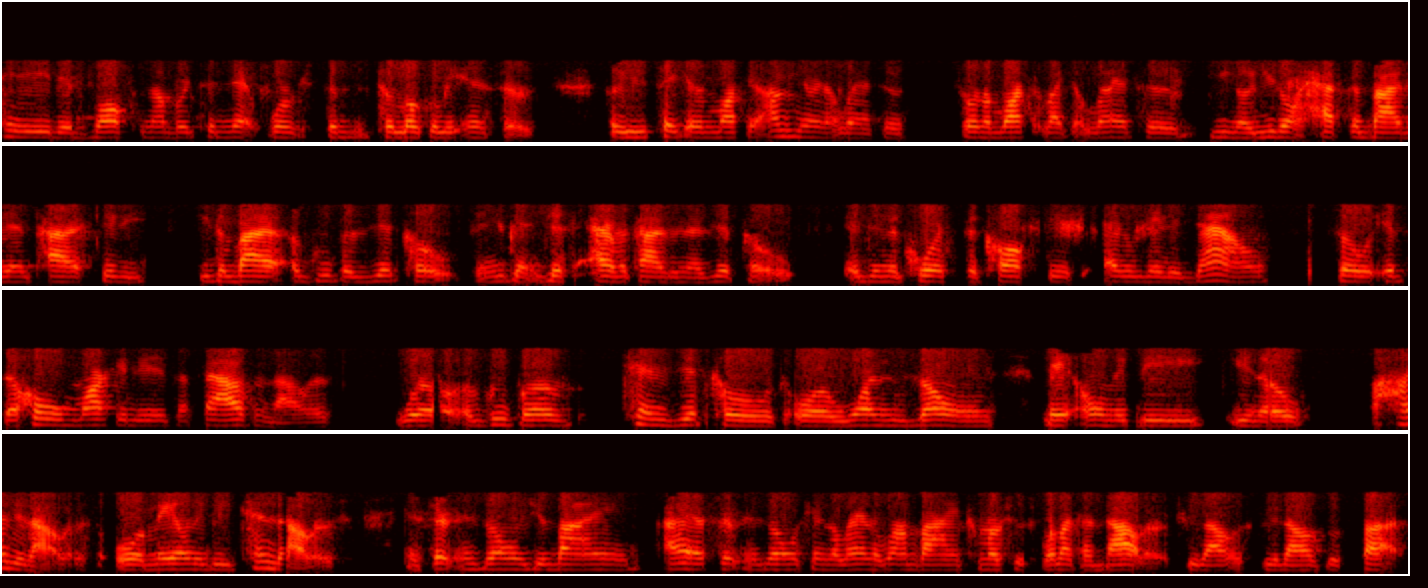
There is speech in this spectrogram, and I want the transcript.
paid a bulk number to networks to to locally insert. So you take a market. I'm here in Atlanta, so in a market like Atlanta, you know, you don't have to buy the entire city. You can buy a group of zip codes, and you can just advertise in a zip code. And then, of course, the cost is aggregated down so if the whole market is a thousand dollars, well, a group of ten zip codes or one zone may only be, you know, a hundred dollars or may only be ten dollars. In certain zones you're buying I have certain zones in Atlanta where I'm buying commercials for like a dollar, two dollars, three dollars a spot.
